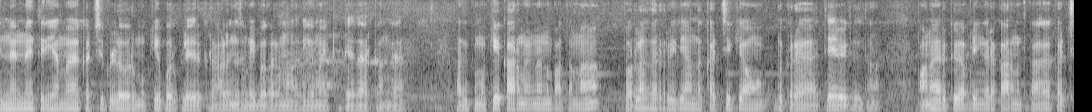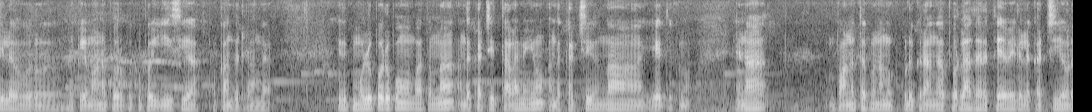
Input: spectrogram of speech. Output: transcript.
என்னென்னே தெரியாமல் கட்சிக்குள்ளே ஒரு முக்கிய பொறுப்பில் இருக்கிற ஆளுங்க சமீப காலமாக அதிகமாகிக்கிட்டே தான் இருக்காங்க. அதுக்கு முக்கிய காரணம் என்னென்னு பார்த்தோம்னா பொருளாதார ரீதியாக அந்த கட்சிக்கு அவங்க கொடுக்குற தேவைகள் தான். பணம் இருக்குது அப்படிங்கிற காரணத்துக்காக கட்சியில் ஒரு முக்கியமான பொறுப்புக்கு போய் ஈஸியாக உட்காந்துட்றாங்க இதுக்கு முழு பொறுப்பும் பார்த்தோம்னா அந்த கட்சி தலைமையும் அந்த கட்சியும் தான் ஏற்றுக்கணும் ஏன்னா பணத்தை இப்போ நமக்கு கொடுக்குறாங்க பொருளாதார தேவைகளை கட்சியோட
